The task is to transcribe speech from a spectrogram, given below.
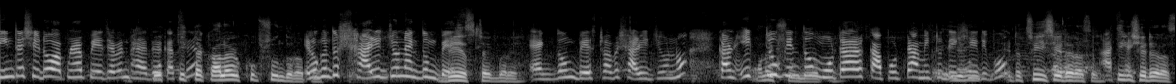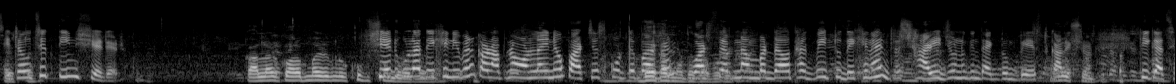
তিনটা শেডও আপনারা পেয়ে যাবেন ভাইদের কাছে। প্রত্যেকটা কালার খুব সুন্দর আছে। এগুলো কিন্তু শাড়ির জন্য একদম বেস্ট বেস্ট একবারে। একদম বেস্ট হবে শাড়ির জন্য। কারণ একটু কিন্তু মোটা কাপড়টা আমি একটু দেখিয়ে দিব। এটা থ্রি শেডের আছে তিন আচ্ছা, শেডের আছে এটা হচ্ছে তিন শেডের কালার কম্বার এগুলো খুব শেডগুলো দেখে নেবেন কারণ আপনারা অনলাইনেও পারচেজ করতে পারবেন। হোয়াটসঅ্যাপ নাম্বার দেওয়া থাকবে একটু দেখে নেন এটা শাড়ির জন্য কিন্তু একদম বেস্ট কালেকশন ঠিক আছে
